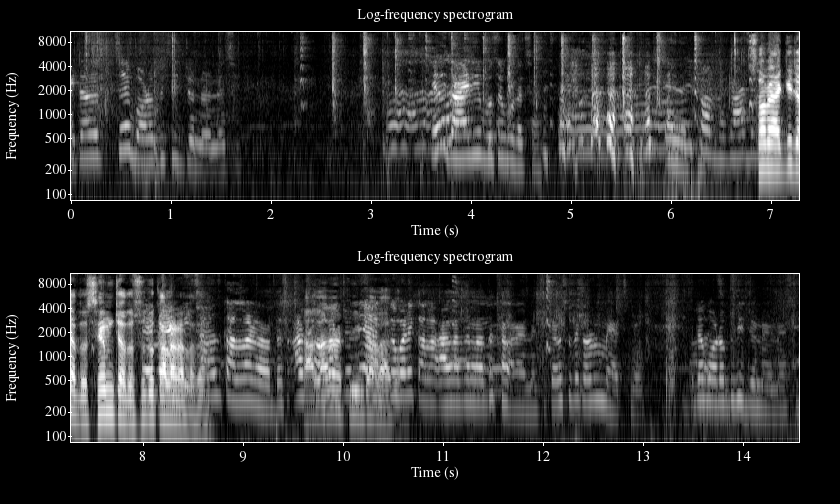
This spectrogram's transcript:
এটা হচ্ছে বড় পিসির জন্য এনেছি। এটা গায়ে দিয়ে বসে পড়েছে। সব একই চাদর সেম চাদর শুধু কালার আলাদা। কালার আলাদা। আর আলাদা। একেবারে কালার আলাদা আলাদা কালার এনেছি। সাথে ম্যাচ নেই। এটা বড় পিসির জন্য এনেছি।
